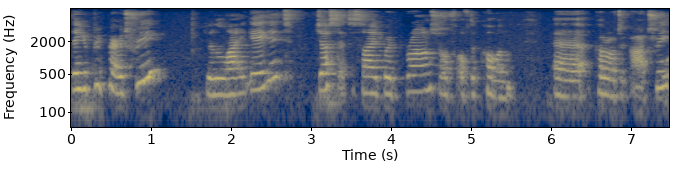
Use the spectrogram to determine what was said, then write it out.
Then you prepare it free, you ligate it just at the sideward branch of, of the common uh, carotid artery.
